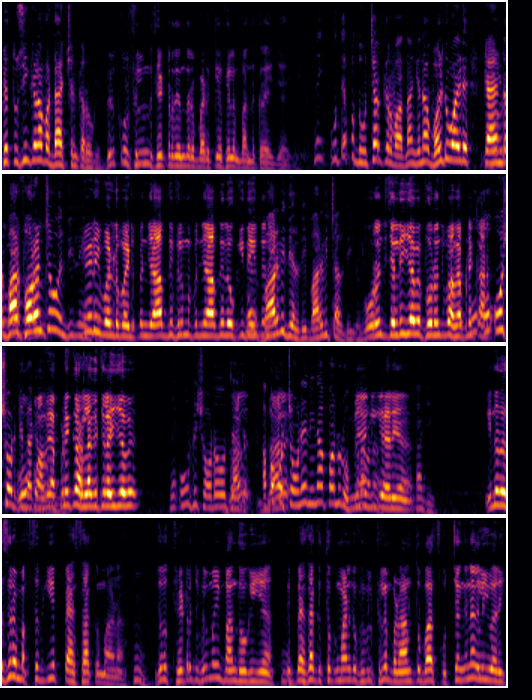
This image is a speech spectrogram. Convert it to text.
ਫਿਰ ਤੁਸੀਂ ਕਿਹੜਾ ਵੱਡਾ ਐਕਸ਼ਨ ਕਰੋਗੇ? ਬਿਲਕੁਲ ਫਿਲਮ ਥੀਏਟਰ ਦੇ ਅੰਦਰ ਵੜ ਕੇ ਫਿਲਮ ਬੰਦ ਕਰਾਈ ਜਾਏਗੀ। ਨਹੀਂ ਉਹ ਤੇ ਆਪਾਂ ਦੋ ਚਾਰ ਕਰਵਾ ਦਾਂਗੇ ਨਾ ਵਰਲਡ ਵਾਈਡ ਕੈਨੇਡਾ ਬਾਹਰ ਫੋਰਨ ਚ ਹੋ ਜਾਂਦੀ ਨਹੀਂ। ਕਿਹੜੀ ਵਰਲਡ ਵਾਈਡ ਪੰਜਾਬ ਦੀ ਫਿਲਮ ਪੰਜਾਬ ਦੇ ਲੋਕੀ ਦੇਖਦੇ ਨੇ। ਬਾਹਰ ਵੀ ਦਿਲ ਦੀ ਬਾਹਰ ਵੀ ਚੱਲਦੀ ਜੋ ਫੋਰਨ ਚ ਚੱਲੀ ਜਾਵੇ ਫੋਰਨ ਚ ਭਾਵੇਂ ਆਪਣੇ ਉਹ- ਘਰ ਉਹ- ਉਹ shot ਕਿੱਦਾਂ ਭਾਵੇਂ? ਆਪਣੇ ਘਰ ਲਾ ਕੇ ਚਲਾਈ ਜਾਵੇ। ਨਹੀਂ ਉਹ ਫਿਰ ਛੋੜ ਉਹ ਗੱਲ- ਆਪਾਂ ਗੱਲ- ਪਹੁੰਚਾਉਣੇ ਨਹੀਂ ਨਾ ਆਪਾਂ ਨੂੰ ਰੋਕਣਾ ਮੈਂ ਕੀ। ਕਹਿ ਰਿਹਾ? ਹਾਂਜੀ। ਇਹਨਾਂ ਦਾ ਸਿਰਫ ਮਕਸਦ ਕੀ ਹੈ? ਪੈਸਾ ਕਮਾਉਣਾ। ਜਦੋਂ ਥੀਏਟਰ 'ਚ ਫਿਲਮਾਂ ਹੀ ਬੰਦ ਹੋ ਗਈਆਂ ਤੇ ਪੈਸਾ ਕਿੱਥੋਂ ਕਮਾਣਗੇ ਫਿਲ- ਫਿਲਮ ਬਣਾਉਣ ਤੋਂ ਬਾਅਦ ਸੋਚਾਂਗੇ ਨਾ ਅਗਲੀ ਵਾਰੀ।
